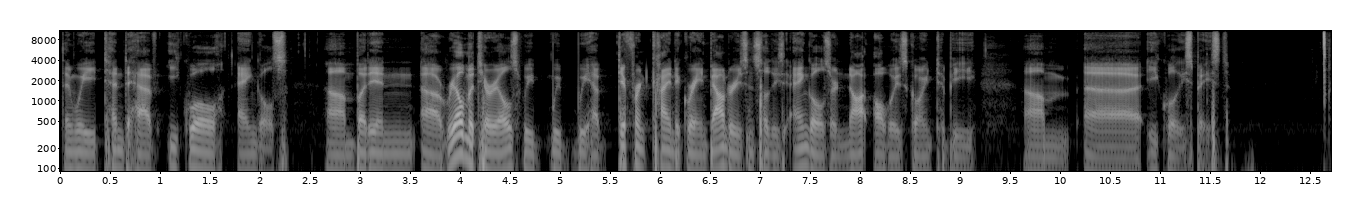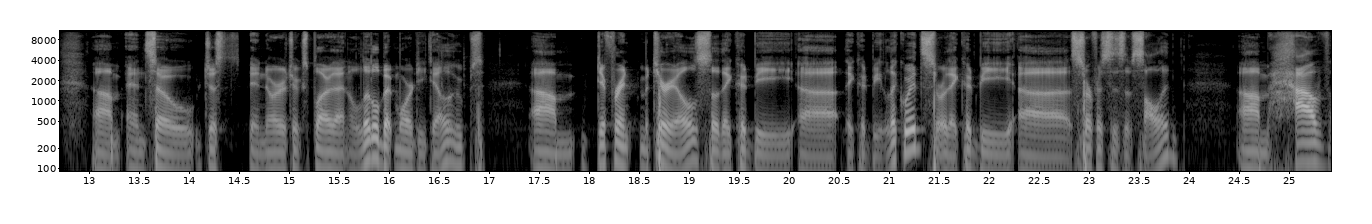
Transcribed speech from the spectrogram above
then we tend to have equal angles. Um, but in uh, real materials, we, we, we have different kind of grain boundaries, and so these angles are not always going to be um, uh, equally spaced. Um, and so just in order to explore that in a little bit more detail, oops, um, different materials, so they could be uh, they could be liquids or they could be uh, surfaces of solid, um, have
